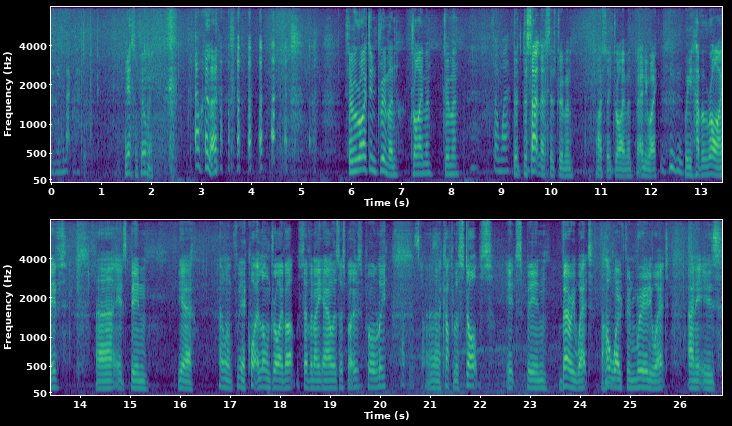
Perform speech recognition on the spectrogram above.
in the background. Yes, I'm filming. Oh. Hello. so we arrived in Drimmen. Dryman? Drimmen? Somewhere. The, the sat nav says Drimmen. I say Dryman. But anyway, we have arrived. Uh, it's been, yeah, long? Yeah, quite a long drive up. Seven, eight hours, I suppose, probably. A Couple of stops. Uh, a couple of stops. It's been very wet. The whole way's been really wet, and it is.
